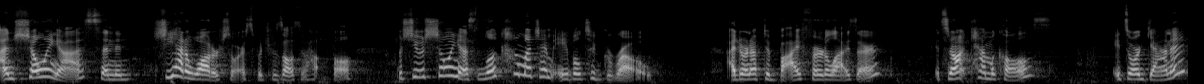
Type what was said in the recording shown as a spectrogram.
and showing us, and she had a water source, which was also helpful, but she was showing us look how much I'm able to grow I don't have to buy fertilizer. It's not chemicals. It's organic,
